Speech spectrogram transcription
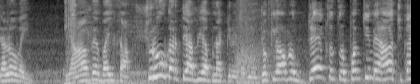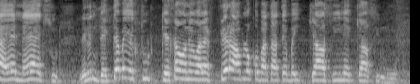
चलो भाई यहाँ पे भाई साहब शुरू करते हैं अभी अपना क्रिएटर जो कि आप लोग देख सकते हो पबजी में आ चुका है नया एक सूट लेकिन देखते हैं भाई एक सूट कैसा होने वाला है फिर आप लोग को बताते हैं भाई क्या सीन है क्या सीन नहीं है।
